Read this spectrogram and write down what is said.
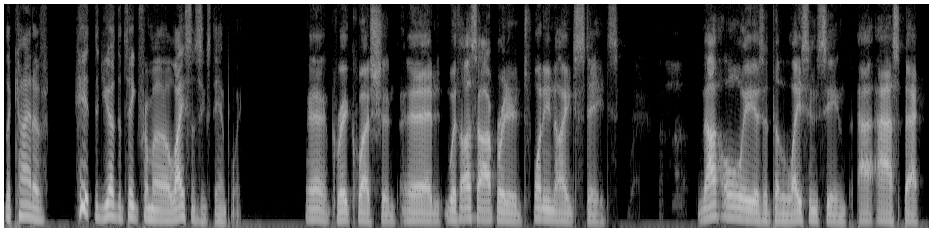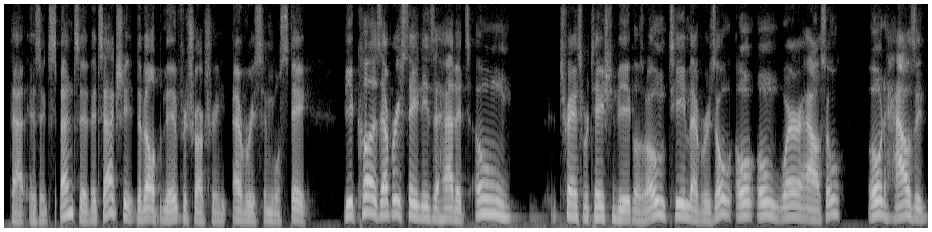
the kind of hit that you have to take from a licensing standpoint? Yeah, great question. And with us operating in 29 states, not only is it the licensing a- aspect that is expensive, it's actually developing the infrastructure in every single state because every state needs to have its own transportation vehicles, own team members, own, own, own warehouse, own, own housing.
